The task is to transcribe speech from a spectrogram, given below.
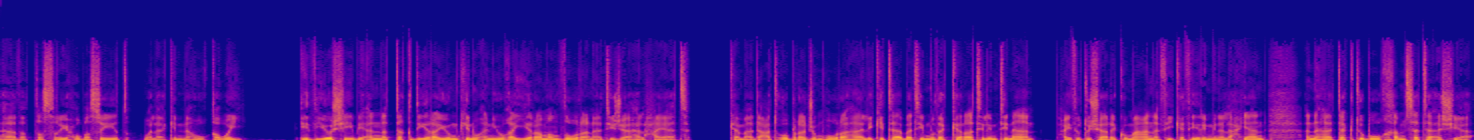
هذا التصريح بسيط ولكنه قوي إذ يوشي بأن التقدير يمكن أن يغير منظورنا تجاه الحياة كما دعت أوبرا جمهورها لكتابة مذكرات الامتنان. حيث تشارك معنا في كثير من الأحيان أنها تكتب خمسة أشياء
